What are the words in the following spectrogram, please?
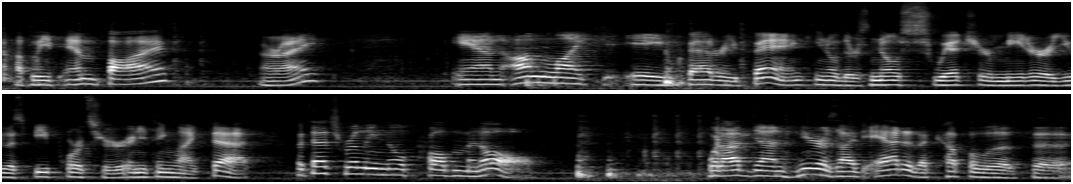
I believe, M5, all right? And unlike a battery bank, you know, there's no switch or meter or USB ports or anything like that. But that's really no problem at all. What I've done here is I've added a couple of uh,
